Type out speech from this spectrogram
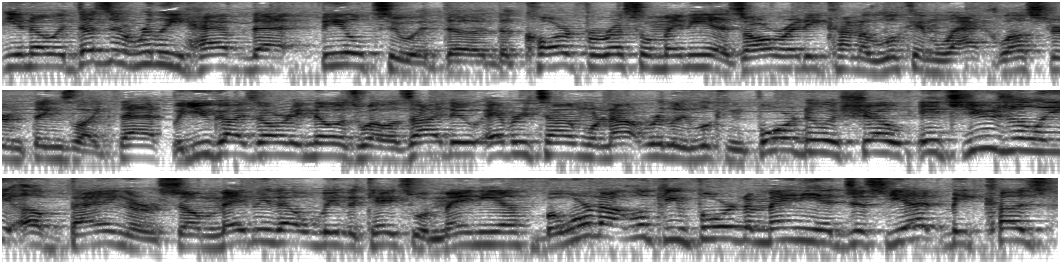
you know, it doesn't really have that feel to it. The, the card for WrestleMania is already kind of looking lackluster and things like that, but you guys already know as well as I do, every time we're not really looking forward to a show, it's usually a banger, so maybe that will be the case with Mania, but we're not looking forward to Mania just yet because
